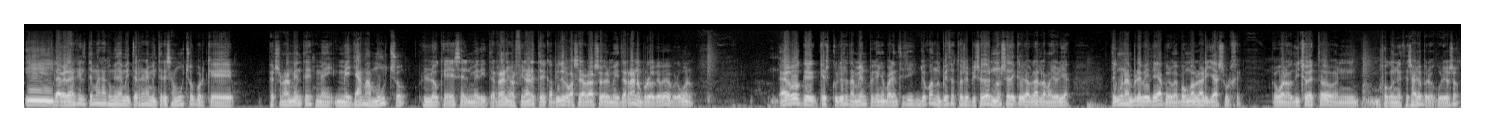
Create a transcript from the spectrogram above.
Y la verdad que el tema de la comida mediterránea me interesa mucho porque personalmente me, me llama mucho lo que es el Mediterráneo. Al final este capítulo va a ser hablar sobre el Mediterráneo, por lo que veo, pero bueno algo que, es curioso también, pequeño paréntesis, yo cuando empiezo estos episodios no sé de qué voy a hablar la mayoría. Tengo una breve idea, pero me pongo a hablar y ya surge. Pero bueno, dicho esto, un poco innecesario, pero curioso.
